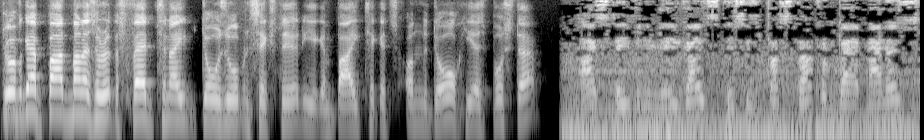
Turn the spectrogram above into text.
Don't forget, Bad Manners are at the Fed tonight. Doors open 6.30. You can buy tickets on the door. Here's Buster. Hi, Stephen and amigos. This is Buster from Bad Manners.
